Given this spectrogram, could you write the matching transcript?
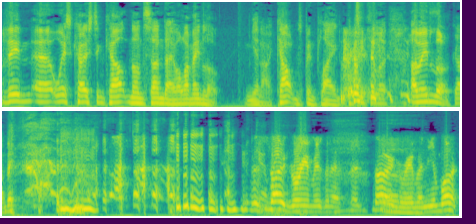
Then uh, West Coast and Carlton on Sunday. Well, I mean, look, you know, Carlton's been playing particular. I mean, look, I mean, It's so grim, isn't it? It's so oh. grim, and you want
